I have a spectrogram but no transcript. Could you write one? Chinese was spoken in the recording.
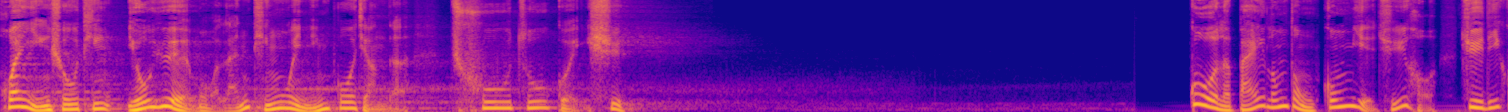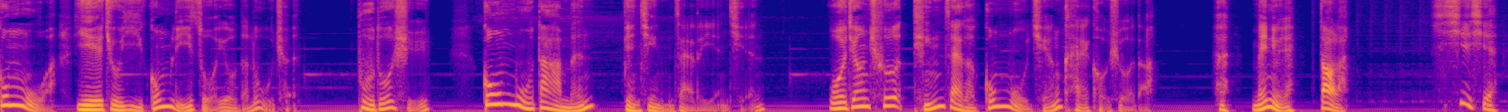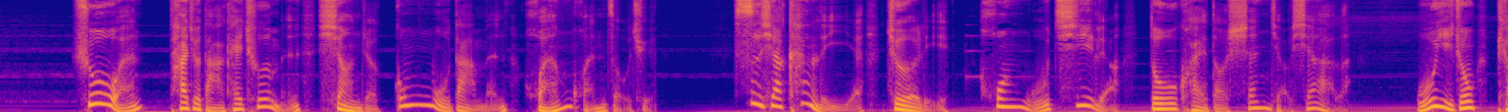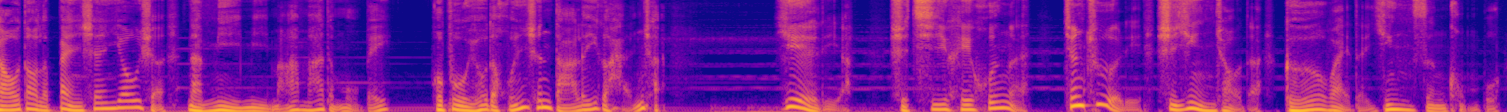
欢迎收听由月末兰亭为您播讲的《出租鬼市》。过了白龙洞工业区后，距离公墓啊也就一公里左右的路程。不多时，公墓大门便近在了眼前。我将车停在了公墓前，开口说道：“美女到了。”谢谢。说完，他就打开车门，向着公墓大门缓缓走去。四下看了一眼，这里荒芜凄凉，都快到山脚下了。无意中瞟到了半山腰上那密密麻麻的墓碑，我不由得浑身打了一个寒颤。夜里啊，是漆黑昏暗。将这里是映照的格外的阴森恐怖，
